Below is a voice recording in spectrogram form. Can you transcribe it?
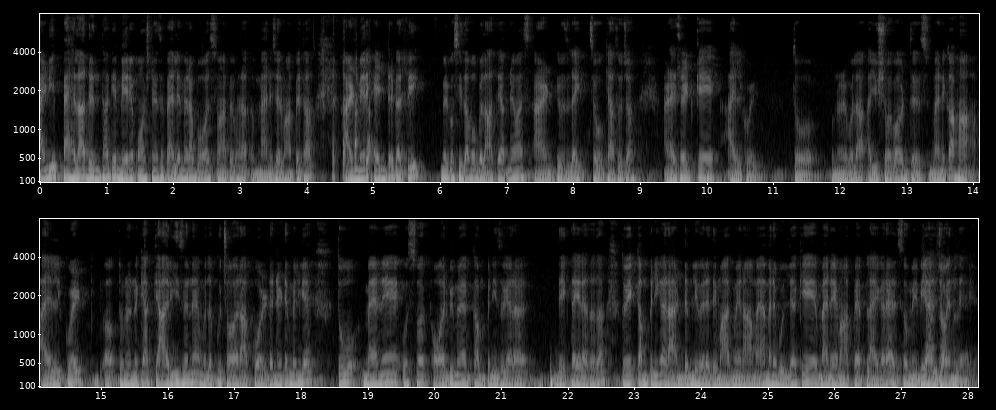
एंड ये पहला दिन था कि मेरे पहुँचने से पहले मेरा बॉस वहाँ पे मैनेजर वहाँ पे था। एंड मेरे एंटर करती, मेरे को सीधा वो बुलाते अपने पास। And it was like so क्या सोचा? एंड आई सेड के आई क्विट तो उन्होंने बोला I you sure about this मैंने कहा हाँ आई एल क्विट तो उन्होंने क्या क्या रीज़न है? मतलब कुछ और आपको अल्टरनेटिव मिल गया? तो मैंने उस वक्त और भी मैं कंपनीज़ वगैरह देखता ही रहता था। तो एक कंपनी का रैंडमली मेरे दिमाग में नाम आया। मैंने बोल दिया कि मैंने वहाँ पे अप्लाई करा है so maybe I join there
